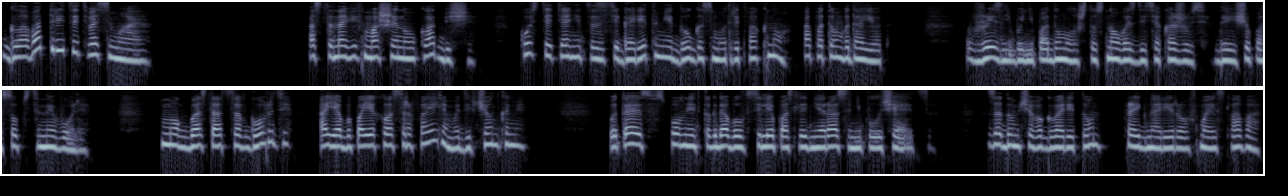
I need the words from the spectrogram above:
Глава 38. Остановив машину у кладбища, Костя тянется за сигаретами и долго смотрит в окно, а потом выдает. В жизни бы не подумала, что снова здесь окажусь, да еще по собственной воле. Мог бы остаться в городе, а я бы поехала с Рафаэлем и девчонками. Пытаюсь вспомнить, когда был в селе последний раз, и не получается. Задумчиво говорит он, проигнорировав мои слова,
